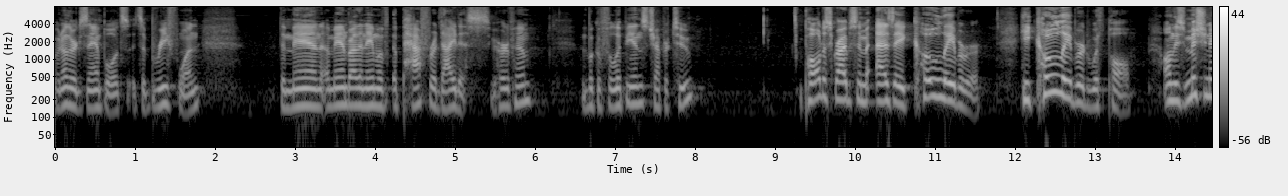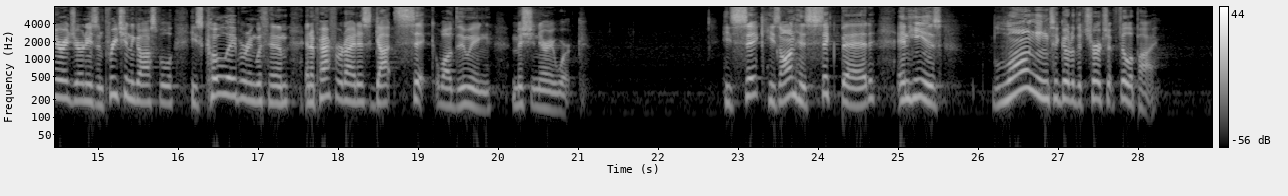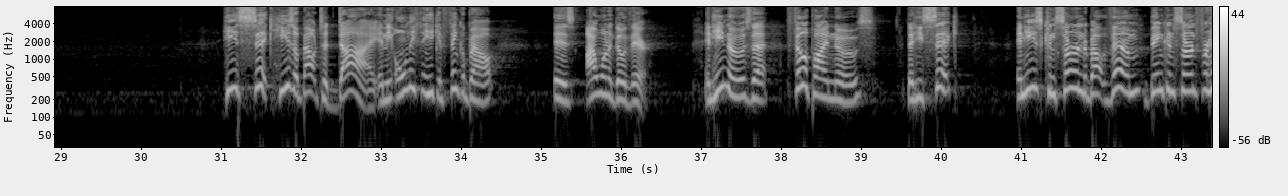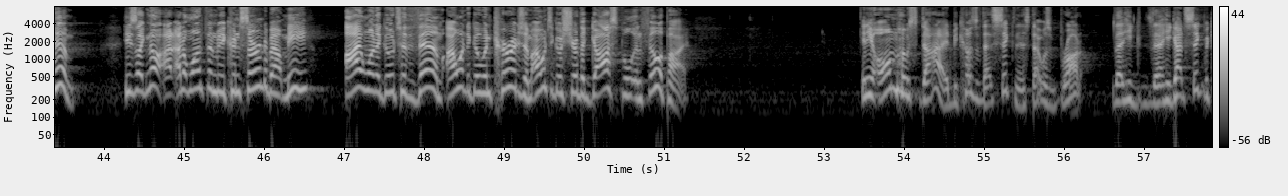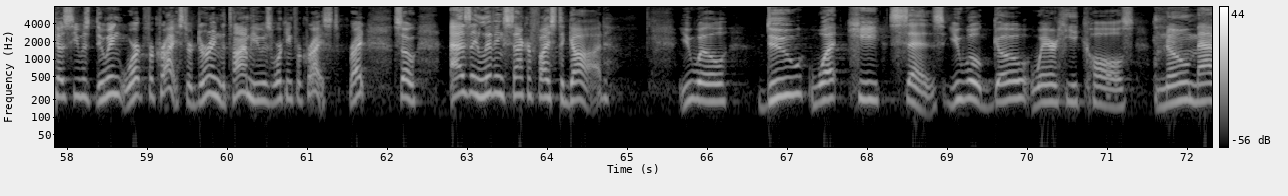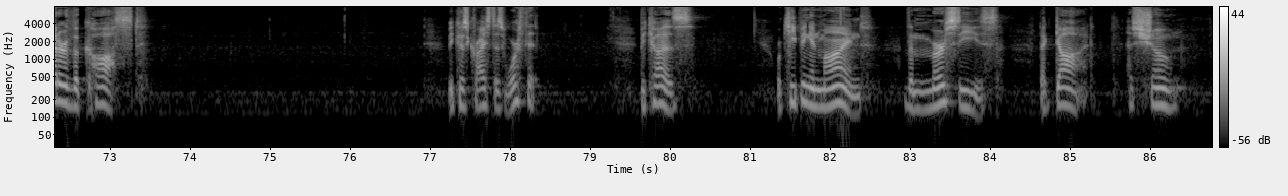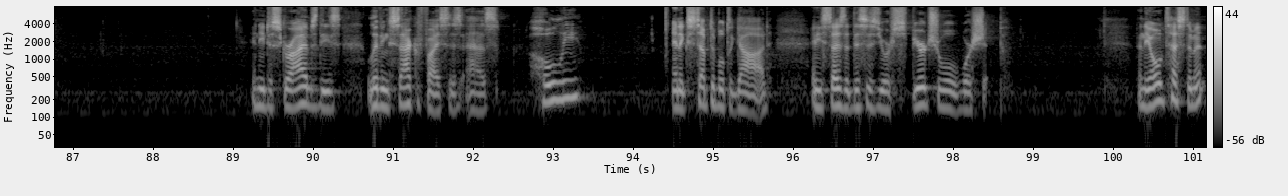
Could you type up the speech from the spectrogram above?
Another example, it's, it's a brief one. The man, a man by the name of Epaphroditus. You heard of him? In the book of Philippians, chapter 2. Paul describes him as a co laborer. He co labored with Paul on these missionary journeys and preaching the gospel. He's co laboring with him, and Epaphroditus got sick while doing missionary work. He's sick, he's on his sick bed, and he is longing to go to the church at Philippi. He's sick, he's about to die, and the only thing he can think about is, I want to go there. And he knows that Philippi knows that he's sick, and he's concerned about them being concerned for him. He's like, No, I don't want them to be concerned about me. I want to go to them. I want to go encourage them. I want to go share the gospel in Philippi. And he almost died because of that sickness that was brought that he that he got sick because he was doing work for Christ or during the time he was working for Christ, right? So, as a living sacrifice to God, you will do what he says. You will go where he calls no matter the cost. Because Christ is worth it. Because we're keeping in mind the mercies that God has shown. And he describes these living sacrifices as holy and acceptable to God. And he says that this is your spiritual worship. In the Old Testament,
